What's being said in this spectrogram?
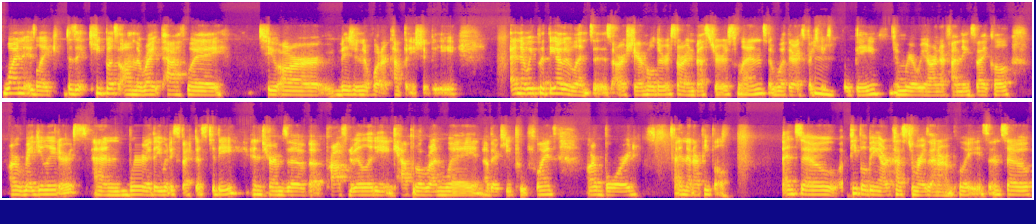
one is like, does it keep us on the right pathway to our vision of what our company should be? And then we put the other lenses, our shareholders, our investors lens of what their expectations mm. would be and where we are in our funding cycle, our regulators and where they would expect us to be in terms of uh, profitability and capital runway and other key proof points, our board, and then our people. And so people being our customers and our employees. And so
